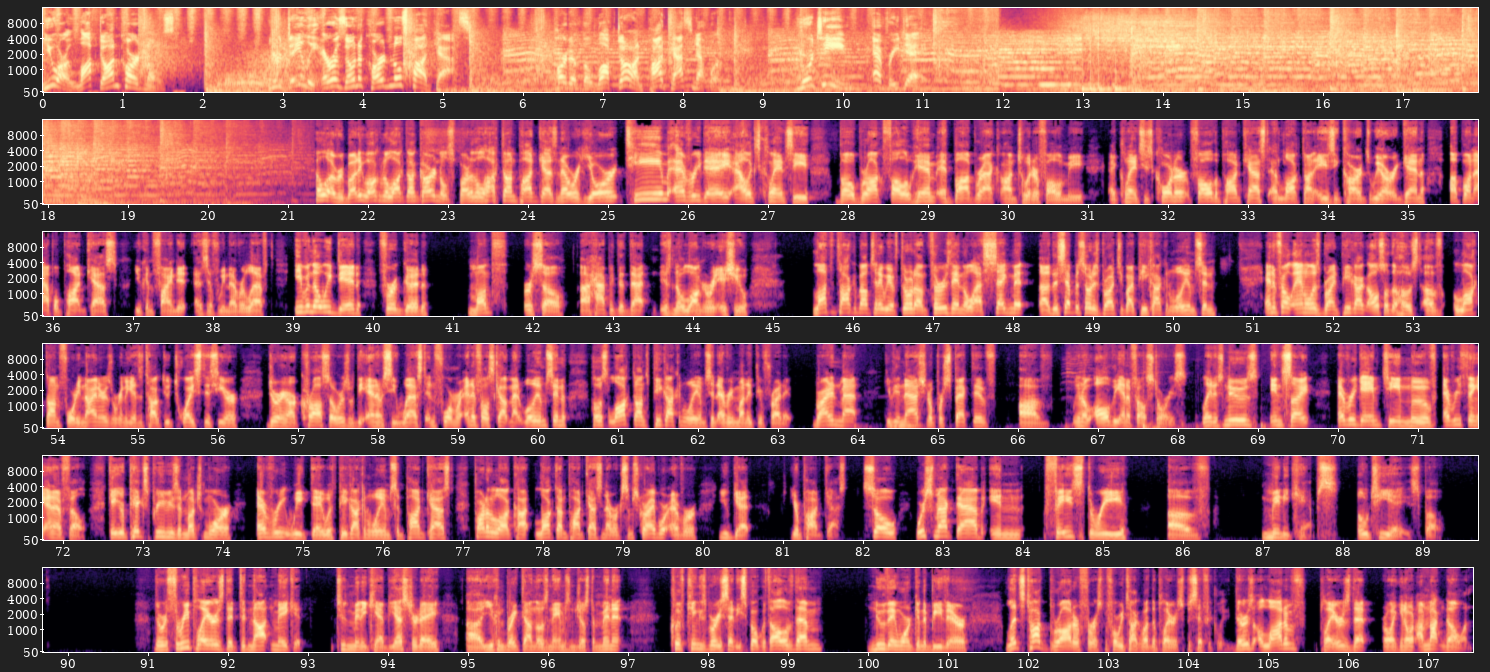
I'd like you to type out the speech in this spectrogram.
You are Locked On Cardinals, your daily Arizona Cardinals podcast. Part of the Locked On Podcast Network. Your team every day. Hello, everybody. Welcome to Locked On Cardinals, part of the Locked On Podcast Network. Your team every day. Alex Clancy, Bo Brock. Follow him at Bob Brack on Twitter. Follow me at Clancy's Corner. Follow the podcast at Locked On AZ Cards. We are again up on Apple Podcast. You can find it as if we never left, even though we did for a good month or so. Uh, happy that that is no longer an issue. Lot to talk about today. We have Throwdown Thursday in the last segment. Uh, this episode is brought to you by Peacock and Williamson. NFL analyst Brian Peacock, also the host of Locked On 49ers. We're going to get to talk to twice this year during our crossovers with the NFC West. And former NFL scout Matt Williamson hosts Locked On's Peacock and Williamson every Monday through Friday. Brian and Matt give you a mm-hmm. national perspective of you know all the NFL stories, latest news, insight, every game, team move, everything NFL. Get your picks, previews, and much more every weekday with Peacock and Williamson podcast, part of the Locked On Podcast Network. Subscribe wherever you get your podcast. So we're smack dab in phase three of mini camps, OTAs, Bo. There were three players that did not make it to mini camp yesterday. Uh, you can break down those names in just a minute. Cliff Kingsbury said he spoke with all of them, knew they weren't going to be there. Let's talk broader first before we talk about the players specifically. There's a lot of players that are like, you know what, I'm not going.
